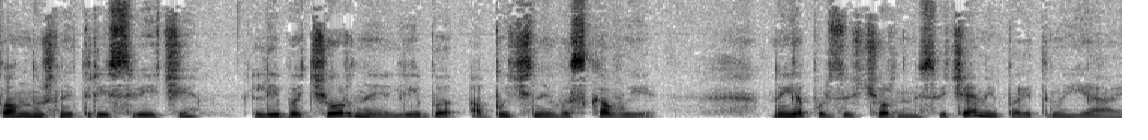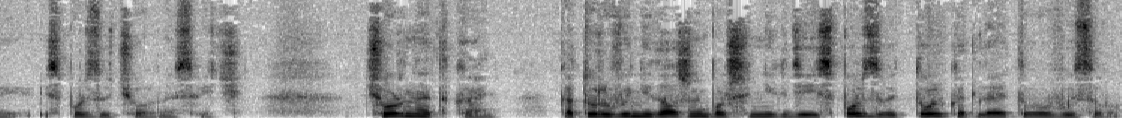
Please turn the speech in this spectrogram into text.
Вам нужны три свечи, либо черные, либо обычные восковые. Но я пользуюсь черными свечами, поэтому я использую черные свечи черная ткань, которую вы не должны больше нигде использовать только для этого вызова.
